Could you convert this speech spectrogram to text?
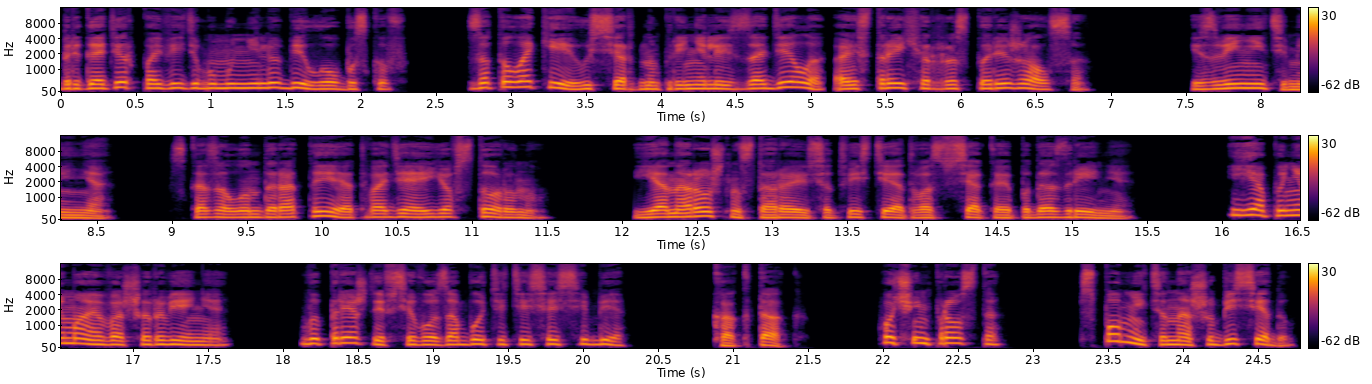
Бригадир, по-видимому, не любил обысков. Зато лакеи усердно принялись за дело, а Эстрейхер распоряжался. «Извините меня», — сказал он Доротее, отводя ее в сторону. «Я нарочно стараюсь отвести от вас всякое подозрение. «Я понимаю ваше рвение. Вы прежде всего заботитесь о себе». «Как так?» «Очень просто. Вспомните нашу беседу.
